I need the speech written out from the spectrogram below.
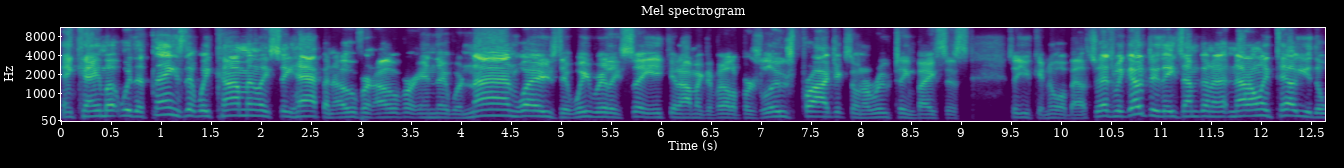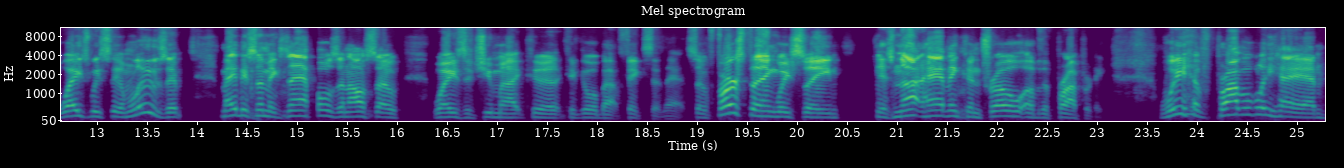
and came up with the things that we commonly see happen over and over. And there were nine ways that we really see economic developers lose projects on a routine basis so you can know about. So as we go through these, I'm going to not only tell you the ways we see them lose it, maybe some examples and also ways that you might could, could go about fixing that. So first thing we see is not having control of the property. We have probably had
